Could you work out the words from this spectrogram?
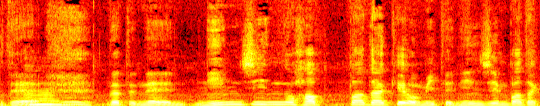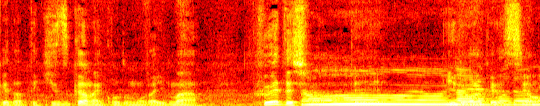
うで、うん、だってね人参の葉っぱだけを見て人参畑だって気づかない子供が今増えてしまっているわけですよ。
